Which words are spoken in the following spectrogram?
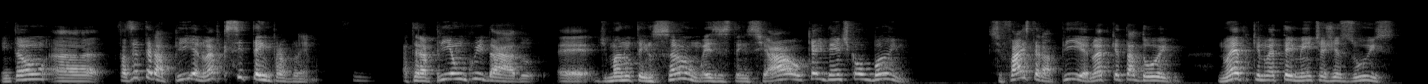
Então, uh, fazer terapia não é porque se tem problema. Sim. A terapia é um cuidado é, de manutenção existencial que é idêntico ao banho. Se faz terapia, não é porque está doido, não é porque não é temente a Jesus.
